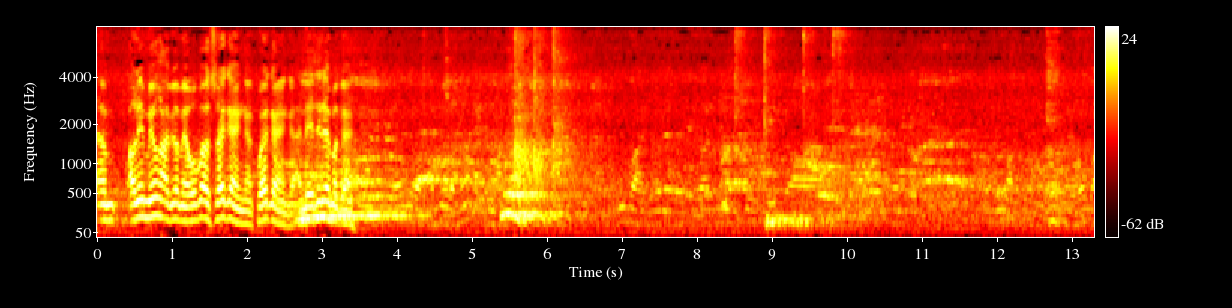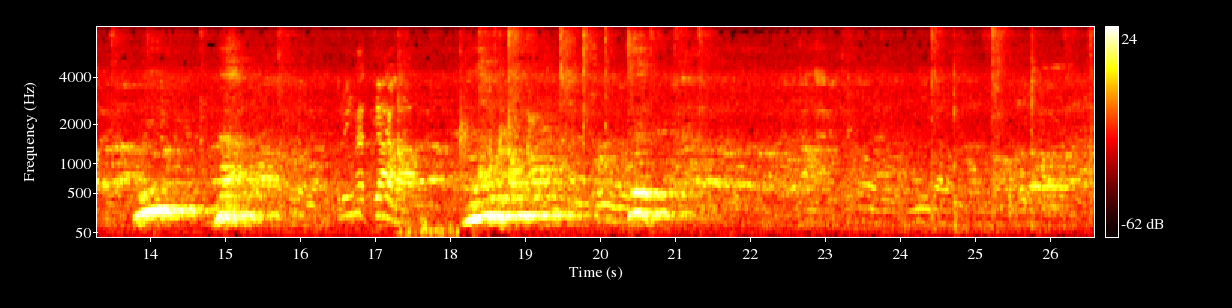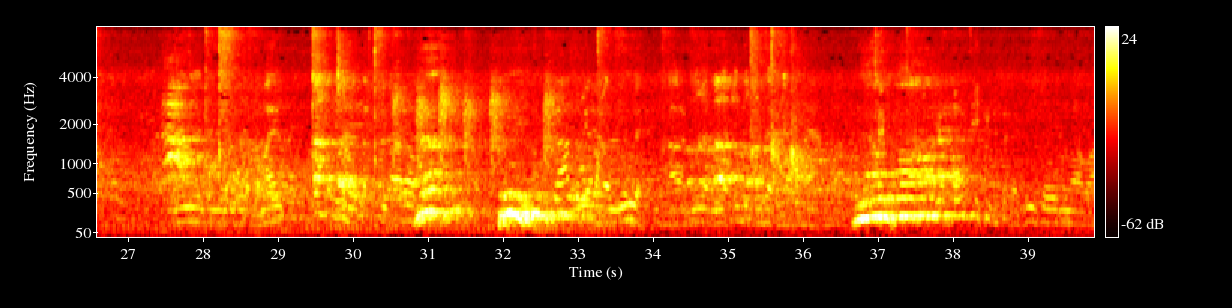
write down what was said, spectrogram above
မ်အောင်လေးမင်းကပြောမယ်ဟိုဘက်ဆွဲကန်ကန်ခွဲကန်ကန်အလေတဲ့တဲ့မကန် 3ကြာပါ မိုင်းကြားတွေ့ရတော့မျိုးလေဒါဒီကဒီအစ်စ်ဆက်တယ်ဒီဆိုမှာပါ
